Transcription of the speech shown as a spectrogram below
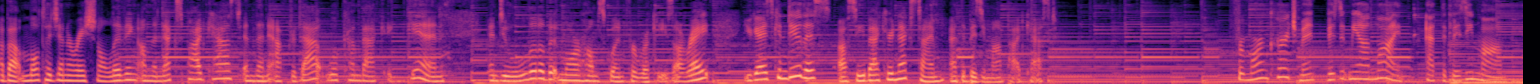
about multi generational living on the next podcast. And then after that, we'll come back again and do a little bit more homeschooling for rookies. All right. You guys can do this. I'll see you back here next time at the Busy Mom Podcast. For more encouragement, visit me online at thebusymom.com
